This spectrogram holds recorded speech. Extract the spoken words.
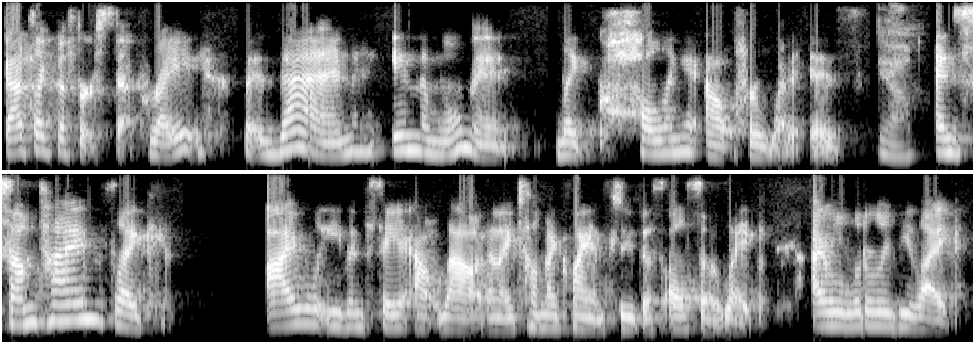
that's like the first step, right? But then in the moment, like calling it out for what it is. Yeah. And sometimes, like, I will even say it out loud. And I tell my clients to do this also. Like, I will literally be like,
